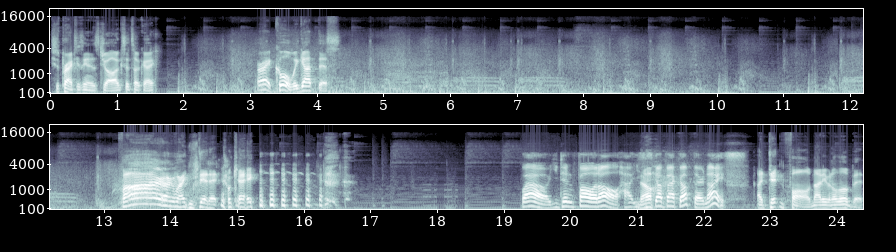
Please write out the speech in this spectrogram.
She's practicing his jogs. It's okay. All right, cool. We got this. Fuck! I did it. Okay. Wow, you didn't fall at all. How you No. just got back up there? Nice. I didn't fall, not even a little bit.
